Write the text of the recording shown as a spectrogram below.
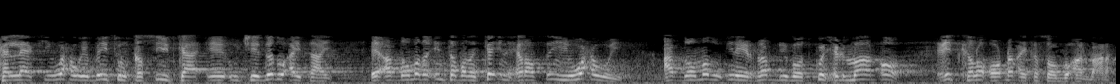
Ka laakiin waxa weye baytulqasiidka ee ujeeddadu ay tahay ee addoommada inta badan ka inxiraafsan yihiin waxa weeye addoommadu inay rabbigood ku xidhmaan oo cid kale oo dhan ay ka soo go'aan macnaha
